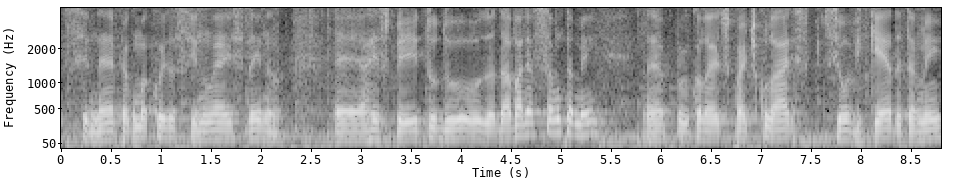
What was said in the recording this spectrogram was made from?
Sinep, alguma coisa assim, não é isso daí não. É, a respeito do, da avaliação também, né, por colégios particulares, se houve queda também.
